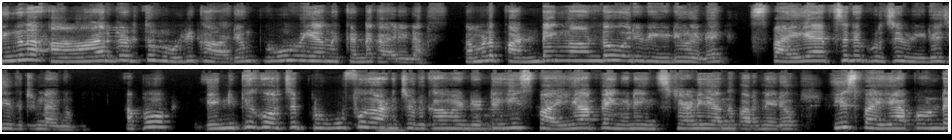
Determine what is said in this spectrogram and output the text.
നിങ്ങൾ ആരുടെ അടുത്തും ഒരു കാര്യം പ്രൂവ് ചെയ്യാൻ നിൽക്കേണ്ട കാര്യമില്ല. നമ്മൾ പണ്ടെങ്ങാണ്ടോ ഒരു വീഡിയോയിൽ സ്പൈ ആപ്സിനെ കുറിച്ച് വീഡിയോ ചെയ്തിട്ടുണ്ടായിരുന്നു. അപ്പോ എനിക്ക് കുറച്ച് പ്രൂഫ് കാണിച്ചു കൊടുക്കാൻ വേണ്ടിയിട്ട് ഈ സ്പൈ ആപ്പ് എങ്ങനെ ഇൻസ്റ്റാൾ ചെയ്യാന്ന് പറഞ്ഞുതരും ഈ സ്പൈ ആപ്പ് കൊണ്ട്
